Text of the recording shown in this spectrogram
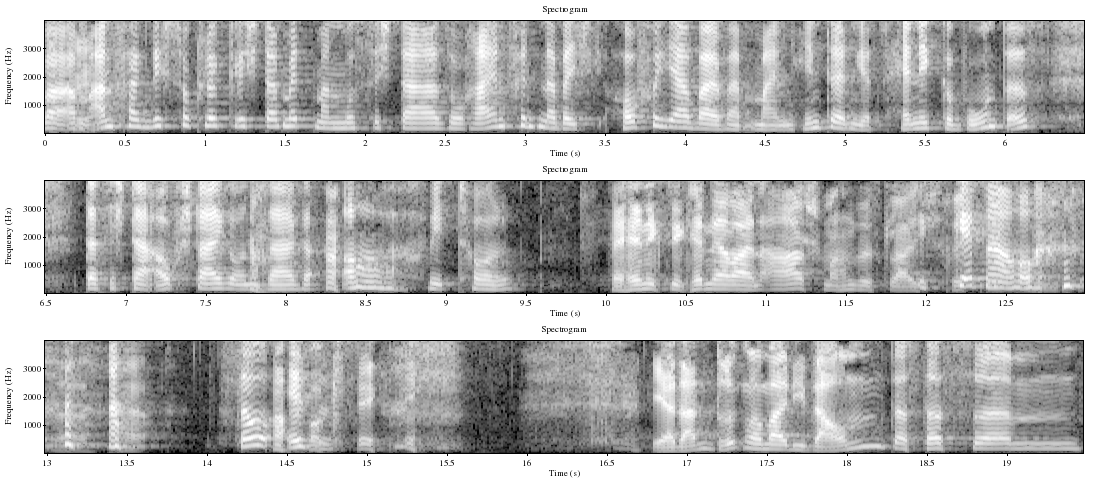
war okay. am Anfang nicht so glücklich damit. Man muss sich da so reinfinden. Aber ich hoffe ja, weil mein Hintern jetzt Hennig gewohnt ist, dass ich da aufsteige und sage, ach, wie toll. Herr Hennig, Sie kennen ja meinen Arsch, machen Sie es gleich genau. richtig. Genau. Äh, ja. so ist okay. es. Ja, dann drücken wir mal die Daumen, dass das ähm,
